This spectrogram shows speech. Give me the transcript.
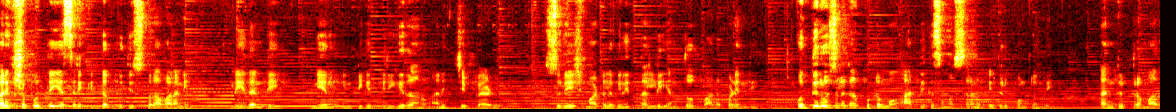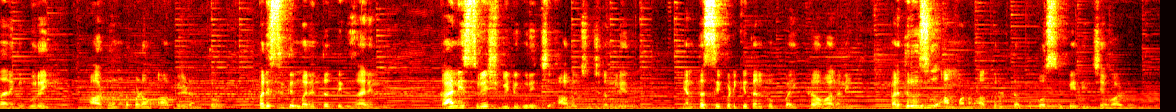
పరీక్ష పూర్తయ్యేసరికి డబ్బు తీసుకురావాలని. లేదంటే నేను ఇంటికి తిరిగి రాను అని చెప్పాడు. సురేష్ మాటలు విని తల్లి ఎంతో బాధపడింది. కొద్ది రోజులుగా కుటుంబం ఆర్థిక సమస్యలను ఎదుర్కొంటుంది. తండ్రి ప్రమాదానికి గురై ఆటో నడపడం ఆపేయడంతో పరిస్థితి మరింత దిగజారింది. కానీ సురేష్ వీటి గురించి ఆలోచించడం లేదు. ఎంతసేపటికి తనకు బైక్ కావాలని ప్రతిరోజు అమ్మను అక్కను డబ్బు కోసం వేధించేవాడు.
